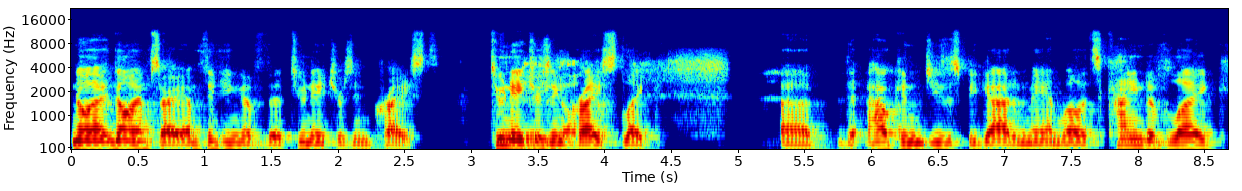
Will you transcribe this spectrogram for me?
no, no, I'm sorry, I'm thinking of the two natures in Christ. Two natures in go. Christ, like uh, the, how can Jesus be God and man? Well, it's kind of like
